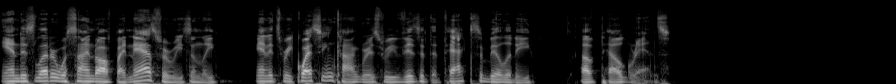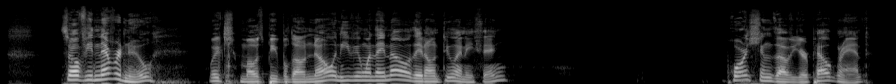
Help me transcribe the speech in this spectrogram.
And this letter was signed off by NASFAA recently, and it's requesting Congress revisit the taxability of Pell Grants. So if you never knew, which most people don't know, and even when they know, they don't do anything, portions of your Pell Grant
